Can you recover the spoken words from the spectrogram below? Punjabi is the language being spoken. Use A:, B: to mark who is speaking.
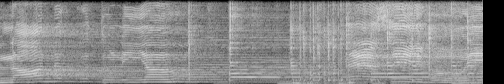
A: ਨਾਨਕ ਦੁਨੀਆ ਐਸੀ ਹੋਈ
